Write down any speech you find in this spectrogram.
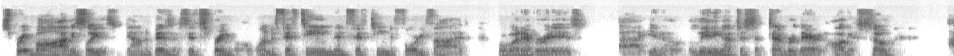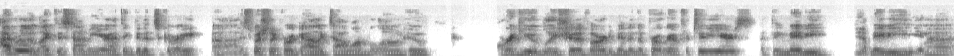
Spring ball obviously is down to business. It's spring ball 1 to 15 then 15 to 45 or whatever it is uh, you know leading up to september there in august. So i really like this time of year. I think that it's great uh, especially for a guy like tywone malone who arguably should have already been in the program for two years. I think maybe yep. maybe he uh,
